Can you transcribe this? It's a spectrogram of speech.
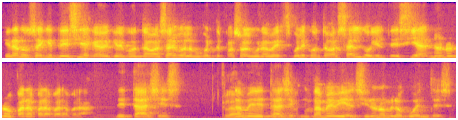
Gerardo, ¿sabes que te decía cada vez que le contabas algo? A lo mejor te pasó alguna vez. Vos le contabas algo y él te decía, no, no, no, para, para, para, para. Detalles. Claro. Dame detalles, contame bien, si no, no me lo cuentes.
